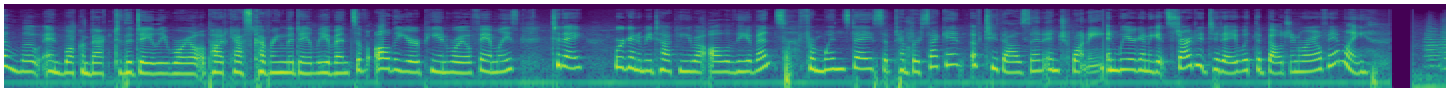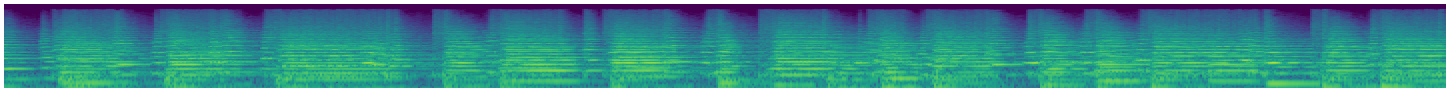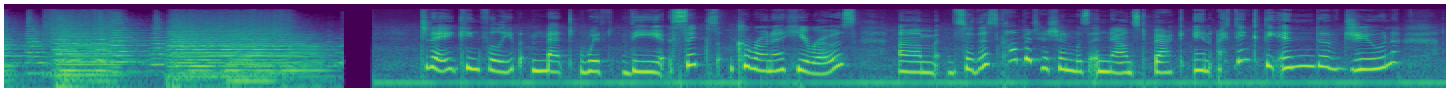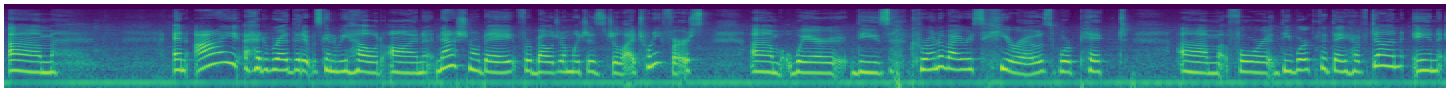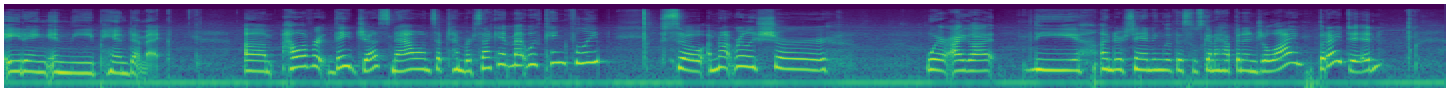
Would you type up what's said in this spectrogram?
Hello, and welcome back to the Daily Royal, a podcast covering the daily events of all the European royal families. Today, we're going to be talking about all of the events from Wednesday, September 2nd of 2020. And we are going to get started today with the Belgian royal family. Today, King Philippe met with the six Corona heroes. Um, so, this competition was announced back in, I think, the end of June. Um, and I had read that it was going to be held on National Day for Belgium, which is July 21st, um, where these coronavirus heroes were picked um, for the work that they have done in aiding in the pandemic. Um, however, they just now on September 2nd met with King Philippe, so I'm not really sure where I got the understanding that this was going to happen in July, but I did.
